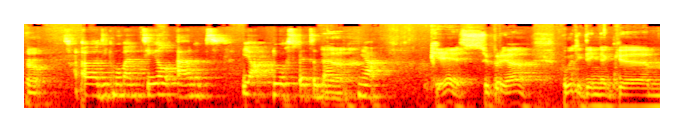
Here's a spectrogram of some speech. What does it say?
ja. uh, die ik momenteel aan het ja, doorspitten ben. Ja. ja. Oké, super ja. Goed, ik denk dat ik. Uh,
